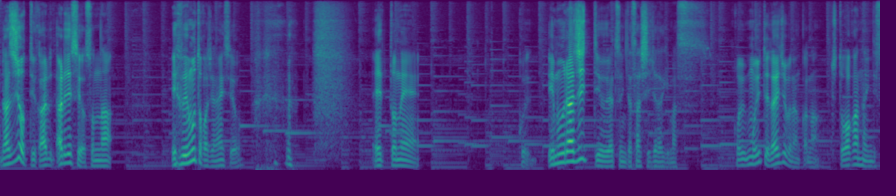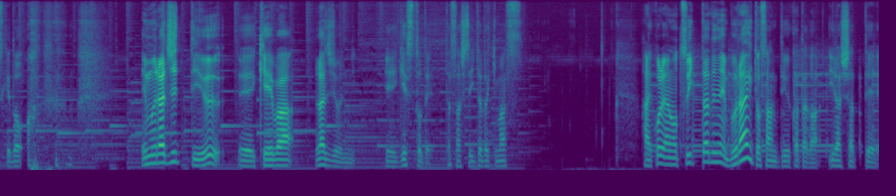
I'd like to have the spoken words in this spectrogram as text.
ラジオっていうかあれ、あれですよ、そんな、FM とかじゃないですよ。えっとね、これ、M ラジっていうやつに出させていただきます。これもう言って大丈夫なんかな？ちょっとわかんないんですけど。M ラジっていう、えー競馬ラジオに、えーゲストで出させていただきます。はいこれあのツイッターでねブライトさんっていう方がいらっしゃって、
